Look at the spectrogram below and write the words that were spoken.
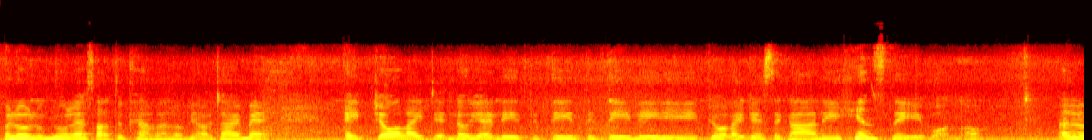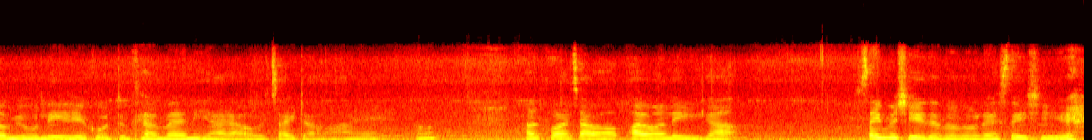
ဘယ်လိုလူမျိုးလဲဆိုတော့သူခံမှန်းလို့မရအောင်ဒါပေမဲ့အဲ့ပြောလိုက်တဲ့လောက်ရက်လေးတေးသေးတေးသေးလေးတွေပြောလိုက်တဲ့စကားလေး hints လေးပေါ့နော်အဲ့လိုမျိုးလေးတွေကိုသူခံမှန်းနေရတာကိုကြိုက်တာပါတယ်နော်နောက်တစ်ခါကျတော့ Python လေးကစိတ်မရှိတယ်လို့လည်းစိတ်ရှိတယ်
